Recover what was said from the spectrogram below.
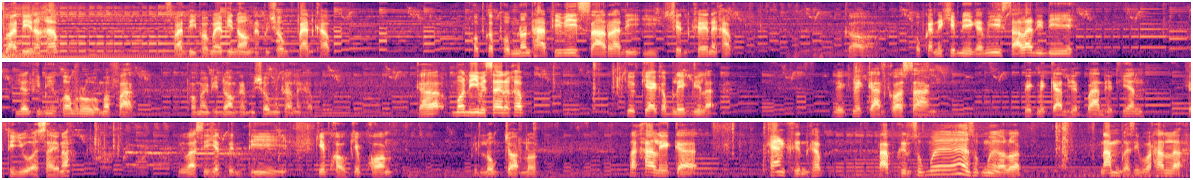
สวัสดีนะครับ สวัสดีพ่อแม่พี่น้องท่านผู้ชมแฟนครับ พบกับผมนนทาทีวีสารดีอีกเช่นเคยนะครับ ก็พบกันในคลิปนี้ก็มีสาระดีๆ เรื่องที่มีความรู้มาฝากพ่อแม่พี่น้องท่านผู้ชมทุกท่านเลยครับก็มอนี้ไปใส่แล้วครับ เกี่ยวแก่กับเล็กนี่แหละเล็กในการก่อสร้างเล็กในการเฮ็ดบ้านเฮ็ดเทียนเฮ็ดที่อยู่อาศัยเนาะหรือว่าสิเฮ็ดเป็นที่เก็บเขาเก็บของเป็นโรงจอดรถ ราคาเล็กก็แพงขึ้นครับปรับขึ้นทุกมือทุกมือรถน้ำกับสิบว่าทันละ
